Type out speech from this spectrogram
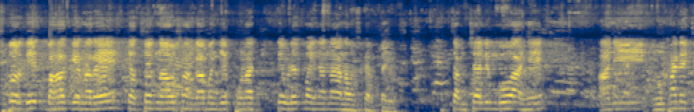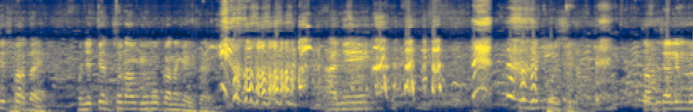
स्पर्धेत भाग घेणार आहे. त्याचं नाव सांगा म्हणजे पुन्हा तेवढ्याच महिलांना अनाऊन्स करता येईल. चमचा लिंबू आहे आणि उखाण्याची स्पर्धा आहे. म्हणजे त्यांचं नाव घेऊन उखाणा घ्यायचं आहे. आणि खुर्शी चमचा लिंबू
